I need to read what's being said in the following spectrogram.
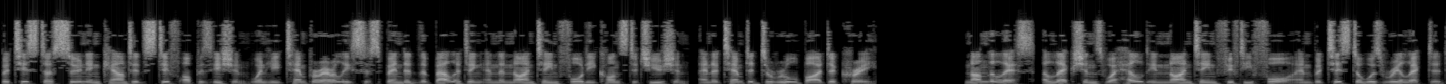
Batista soon encountered stiff opposition when he temporarily suspended the balloting and the 1940 constitution, and attempted to rule by decree. Nonetheless, elections were held in 1954 and Batista was re-elected.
